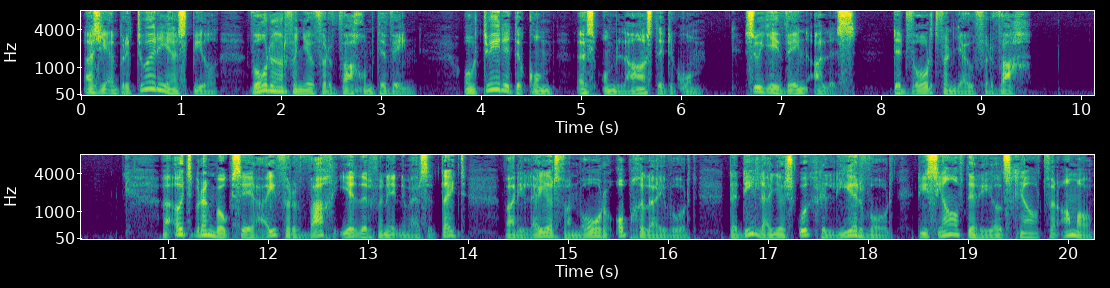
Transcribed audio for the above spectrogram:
As jy in Pretoria speel, word daar van jou verwag om te wen. Om tweede te kom is om laaste te kom. So jy wen alles. Dit word van jou verwag. 'n Oud Springbok sê hy verwag eerder van die universiteit waar die leiers van môre opgelei word, dat die leiers ook geleer word dieselfde reëls geld vir almal.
